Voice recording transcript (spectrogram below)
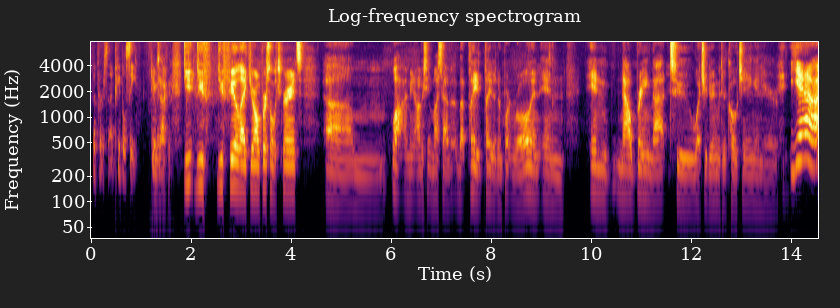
the person that people see exactly. Do you do you do you feel like your own personal experience? Um, well, I mean, obviously it must have, but played played an important role in in in now bringing that to what you're doing with your coaching and your yeah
